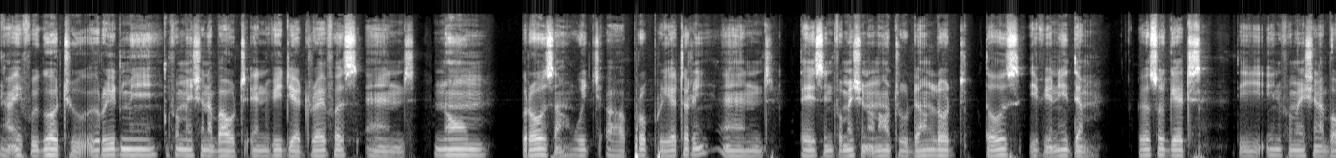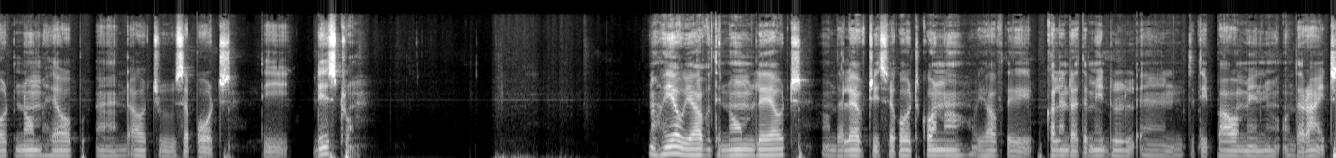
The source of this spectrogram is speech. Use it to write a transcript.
Now if we go to readme information about nvidia drivers and GNOME browser which are proprietary and there's information on how to download those if you need them. We also get the information about GNOME help and how to support the distro now here we have the GNOME layout. On the left is the right corner. We have the calendar at the middle and the power menu on the right.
